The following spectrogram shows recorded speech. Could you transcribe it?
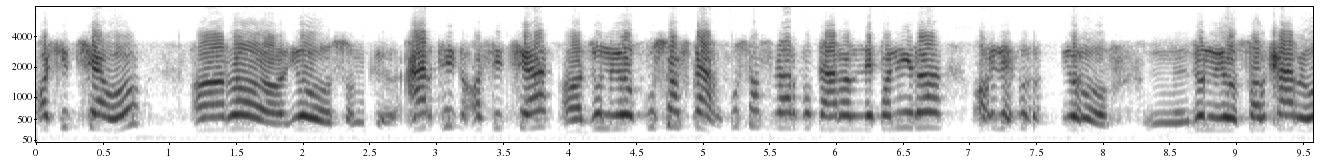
अशिक्षा हो। र यो आर्थिक अशिक्षा जुन यो कुसंस्कार कुसंस्कारको कारणले पनि र अहिलेको यो जुन यो सरकार हो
